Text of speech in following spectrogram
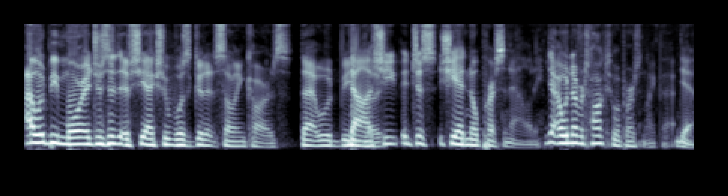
I would be more interested if she actually was good at selling cars. That would be. no, the- she it just she had no personality. Yeah, I would never talk to a person like that. Yeah.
